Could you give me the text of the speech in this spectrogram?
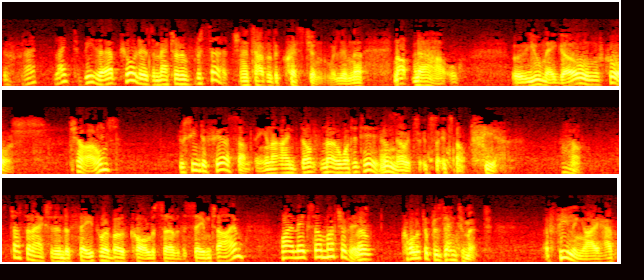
But I'd like to be there purely as a matter of research. That's out of the question, William. Now, not now. Uh, You may go, of course. Charles, you seem to fear something, and I don't know what it is. No, no, it's it's it's not fear. Oh, it's just an accident of fate. We're both called to serve at the same time. Why make so much of it? Well, call it a presentiment, a feeling I have.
